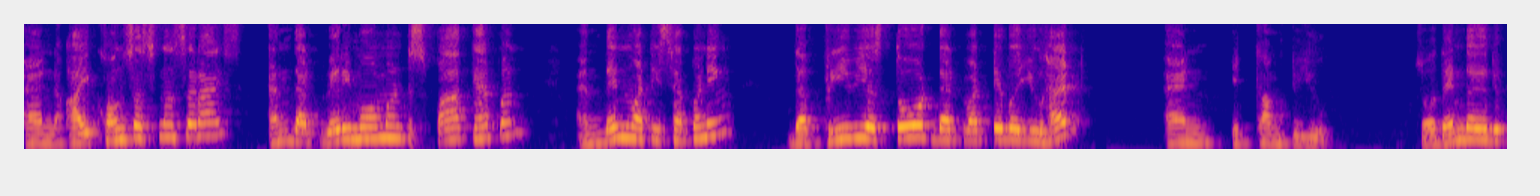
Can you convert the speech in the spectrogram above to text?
and eye consciousness arise and that very moment spark happen and then what is happening? The previous thought that whatever you had and it come to you. So then the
